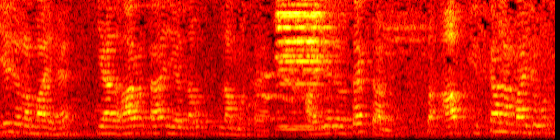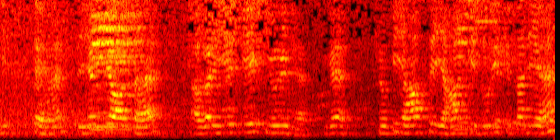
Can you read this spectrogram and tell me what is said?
ये जो लंबाई है, ये आधार होता है, ये लंब होता है। और ये जो होता है कर्ण। तो आप इसका लंबाई जो लिखते हैं तो ये क्या होता है, अगर ये एक यूनिट है, ठीक है? क्योंकि यहाँ से यहाँ की दूरी कितना दिया है?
